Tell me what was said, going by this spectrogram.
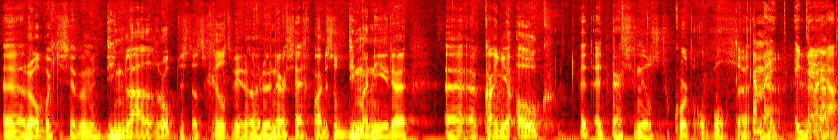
eh, robotjes hebben met dienbladen erop. Dus dat scheelt weer een runner, zeg maar. Dus op die manieren eh, kan je ook het, het personeelstekort oplossen. Ja, maar ik- ik en, denk dat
